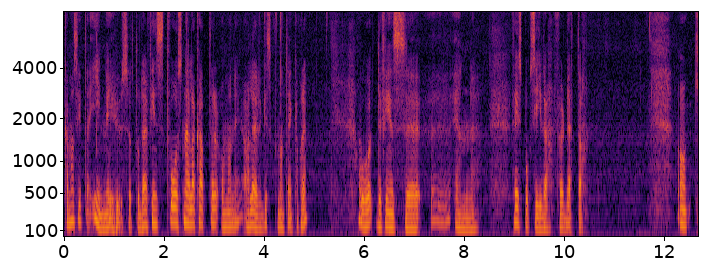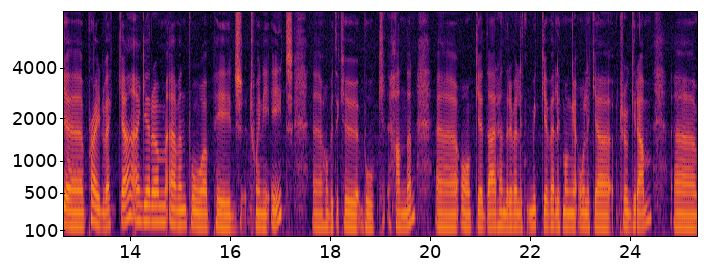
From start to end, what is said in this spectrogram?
kan man sitta inne i huset och där finns två snälla katter. Om man är allergisk får man tänka på det. Och det finns eh, en Facebook-sida för detta och eh, Pridevecka äger rum även på Page 28, eh, hbtq-bokhandeln. Eh, och där händer det väldigt mycket, väldigt många olika program. Eh,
